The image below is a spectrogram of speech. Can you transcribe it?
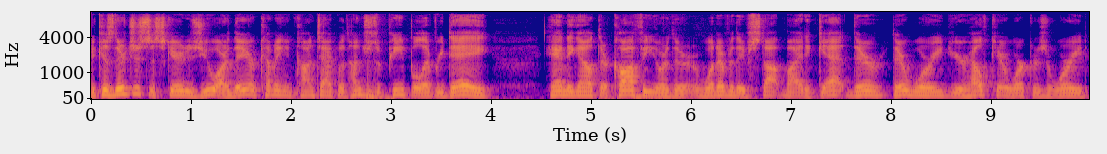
because they're just as scared as you are. They are coming in contact with hundreds of people every day, handing out their coffee or their whatever they've stopped by to get. They're they're worried. Your healthcare workers are worried.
